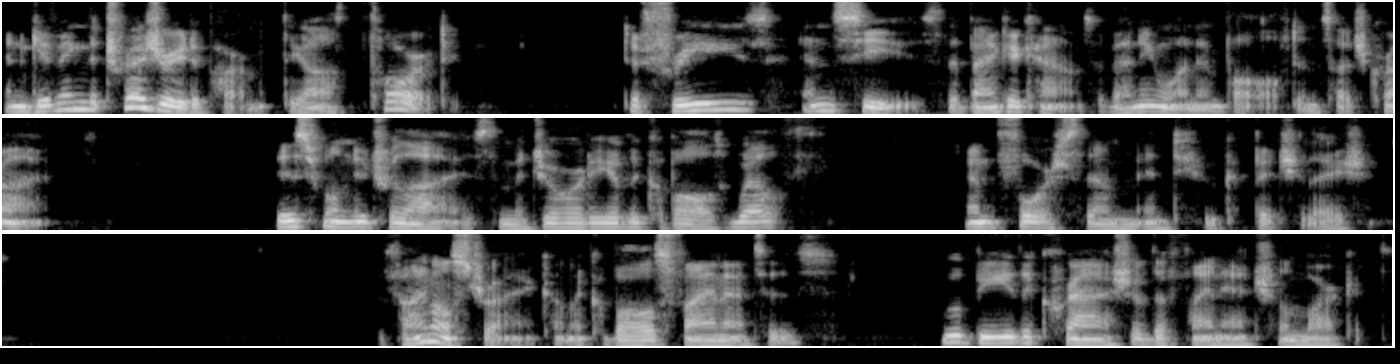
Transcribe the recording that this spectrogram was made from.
and giving the Treasury Department the authority to freeze and seize the bank accounts of anyone involved in such crimes. This will neutralize the majority of the cabal's wealth and force them into capitulation. The final strike on the cabal's finances will be the crash of the financial markets.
